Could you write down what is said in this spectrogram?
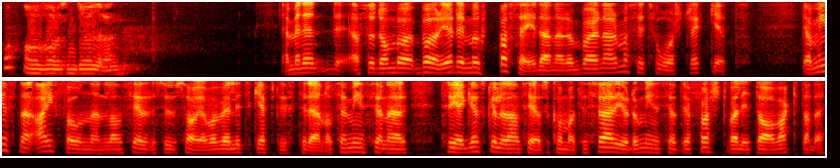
Och vad var det som dödade den? Ja, men den, alltså de bör- började muppa sig där när de började närma sig tvåårsstrecket. Jag minns när iPhonen lanserades i USA. Jag var väldigt skeptisk till den. Och sen minns jag när 3G skulle lanseras och komma till Sverige. Och då minns jag att jag först var lite avvaktande.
